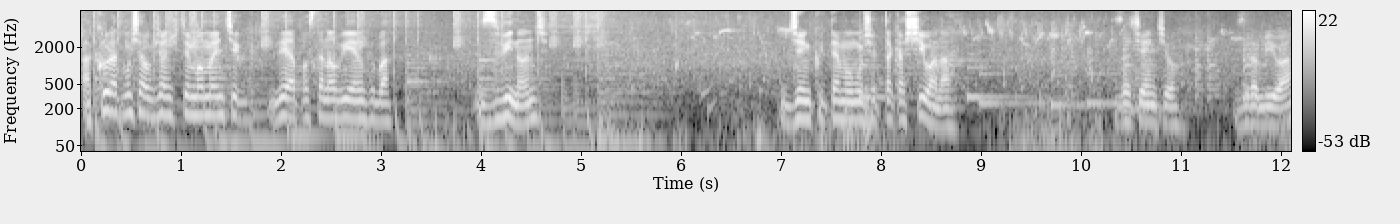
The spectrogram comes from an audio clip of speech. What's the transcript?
Akurat musiał wziąć w tym momencie, gdy ja postanowiłem chyba zwinąć. Dzięki temu mu się taka siła na zacięciu zrobiła.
